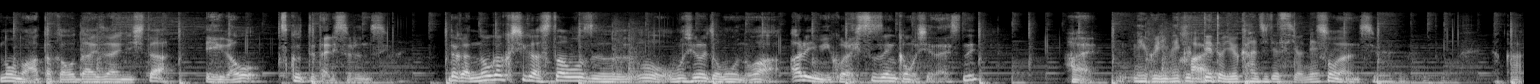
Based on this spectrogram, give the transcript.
脳のあたかを題材にした映画を作ってたりするんですよ。だから能楽師が「スター・ウォーズ」を面白いと思うのはある意味これは必然かもしれないですね。はい。巡り巡ってという感じですよね、そうなんですよ。なんかっ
